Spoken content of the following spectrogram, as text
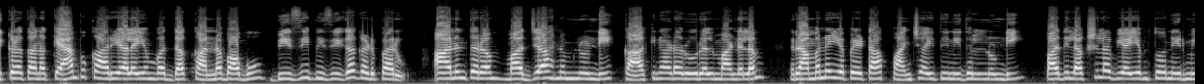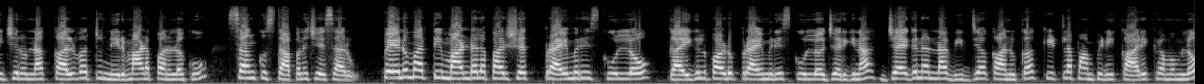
ఇక్కడ తన క్యాంపు కార్యాలయం వద్ద కన్నబాబు బిజీ బిజీగా గడిపారు. అనంతరం మధ్యాహ్నం నుండి కాకినాడ రూరల్ మండలం రమణయ్యపేట పంచాయతీ నిధుల నుండి పది లక్షల వ్యయంతో నిర్మించనున్న కల్వర్టు నిర్మాణ పనులకు శంకుస్థాపన చేశారు. పెనుమర్తి మండల పరిషత్ ప్రైమరీ స్కూల్లో గైగులపాడు ప్రైమరీ స్కూల్లో జరిగిన జగనన్న విద్యా కానుక కిట్ల పంపిణీ కార్యక్రమంలో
